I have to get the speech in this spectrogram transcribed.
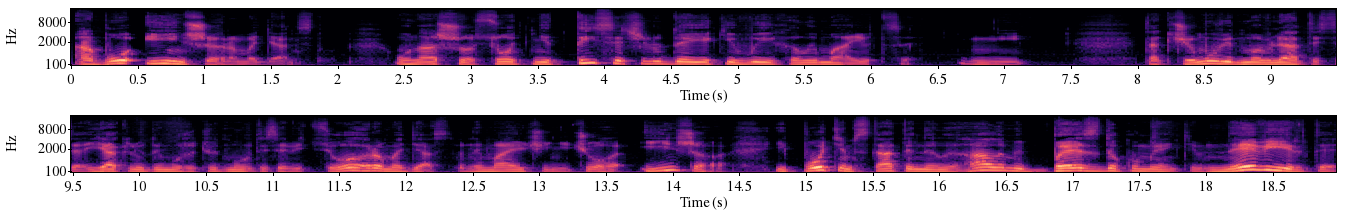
або інше громадянство. У нас що, сотні тисяч людей, які виїхали, мають це? Ні. Так чому відмовлятися? Як люди можуть відмовитися від цього громадянства, не маючи нічого іншого, і потім стати нелегалами без документів? Не вірте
